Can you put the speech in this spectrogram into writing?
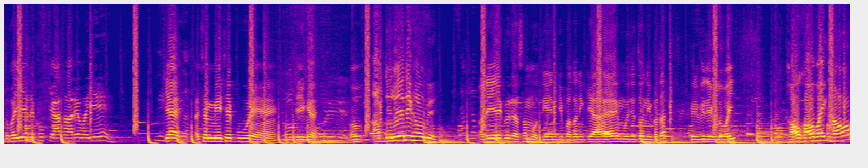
तो भाई ये देखो क्या खा रहे हैं भाई ये? क्या है? अच्छा मीठे पुए हैं। ठीक है। और आप दोनों जने खाओगे? अरे ये कोई रस्म होती है इनकी पता नहीं क्या है मुझे तो नहीं पता। फिर भी देख लो भाई। खाओ खाओ भाई खाओ।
